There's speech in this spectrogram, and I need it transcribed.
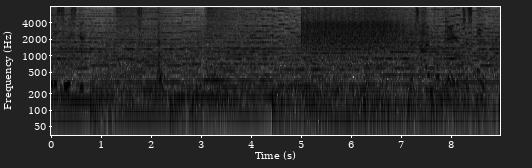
Where are you looking?お見それしました The time for games is over. Over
